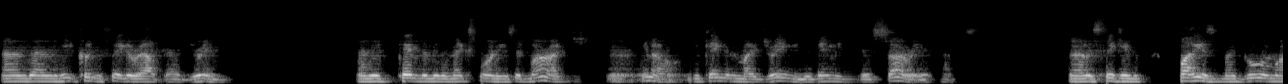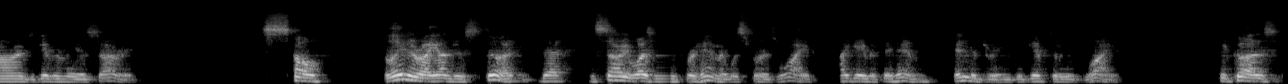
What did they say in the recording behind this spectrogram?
And then he couldn't figure out that dream. And he came to me the next morning. He said, Maharaj, you know, you came in my dream and you gave me this sari. And I was thinking, why is my Guru Maharaj giving me a sari? So later I understood that the sari wasn't for him, it was for his wife. I gave it to him in the dream to give to his wife because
